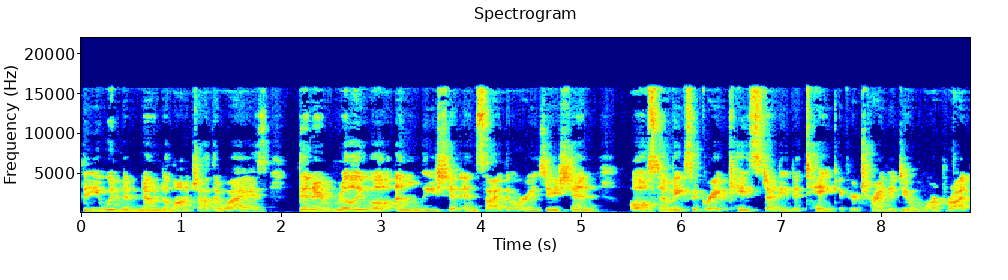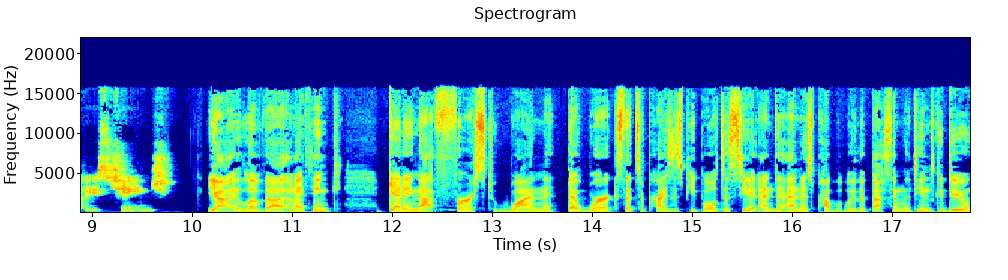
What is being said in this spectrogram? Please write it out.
that you wouldn't have known to launch otherwise then it really will unleash it inside the organization. Also makes a great case study to take if you're trying to do a more broad-based change. Yeah i love that. And i think getting that first one that works, that surprises people to see it end to end is probably the best thing the teams could do.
